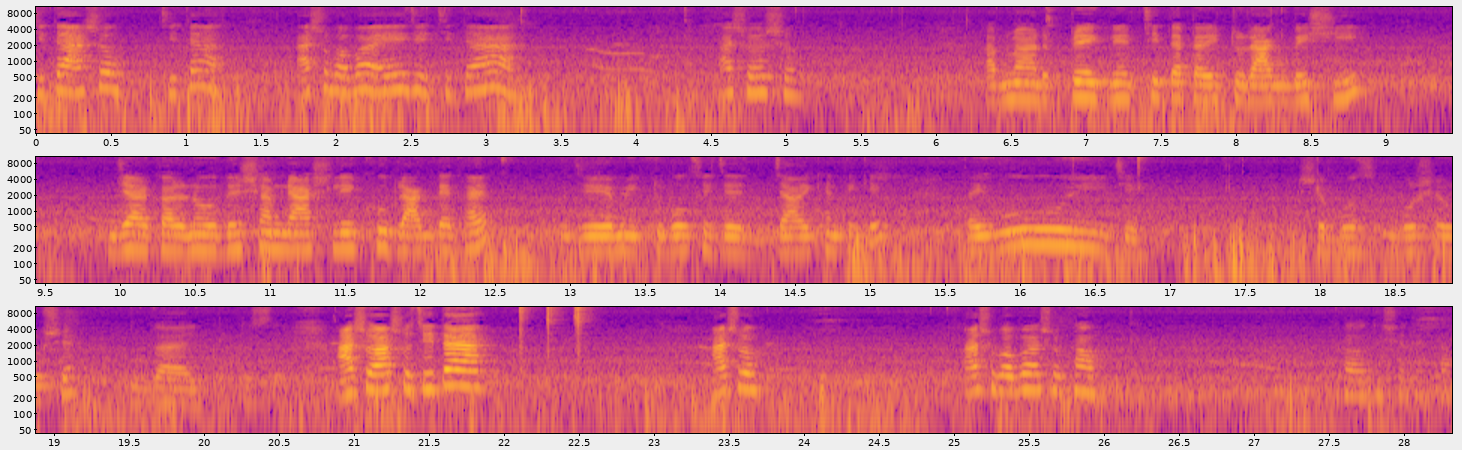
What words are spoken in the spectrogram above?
চিতা, আসো চিতা। আসো বাবা, এই যে চিতা। আসো আসো। আপনার প্রেগনেন্ট চিতাটার একটু রাগ বেশি, যার কারণে ওদের সামনে আসলে খুব রাগ দেখায়। যে আমি একটু বলছি যে যাও এখান থেকে। তাই ওই যে সে বস- বসে গাই করতেছে। আসো আসো চিতা। আসো। আসো বাবা, আসো, খাও। খাও ওদের সাথে, খাও।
